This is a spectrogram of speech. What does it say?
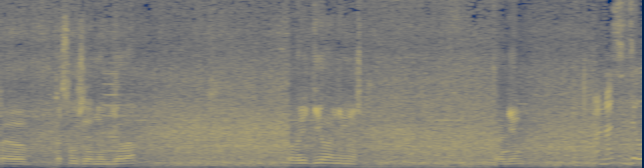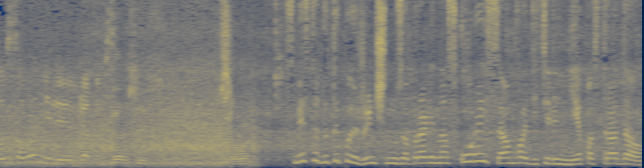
по, по служебным делам. Повредила немножко колен. Она сидела в салоне или рядом с Да, здесь, в салоне. С места ДТП женщину забрали на скорой, сам водитель не пострадал.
